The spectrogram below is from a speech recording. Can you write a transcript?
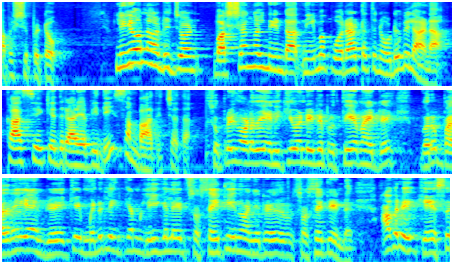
ആവശ്യപ്പെട്ടു. ലിയോനാർഡ് ജോൺ വർഷങ്ങൾ നീണ്ട നിയമ പോരാട്ടത്തിനൊടുവിലാണ് കാസിയയ്ക്കെതിരായ വിധി സമ്പാദിച്ചത്. സുപ്രീം കോടതി എനിക്ക് വേണ്ടിയിട്ട് പ്രത്യേകമായിട്ട് വെറും പതിനയ്യായിരം രൂപയ്ക്ക് middle income legal aid society എന്ന് പറഞ്ഞിട്ട് സൊസൈറ്റി ഉണ്ട്. അവർ ഈ കേസ്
